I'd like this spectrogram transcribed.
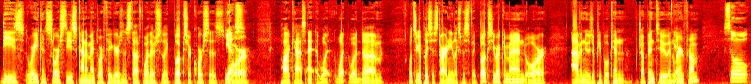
these where you can source these kind of mentor figures and stuff, whether it's like books or courses Yes. or podcasts. What what would um what's a good place to start? Any like specific books you recommend or avenues where people can jump into and Yeah. learn from? So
